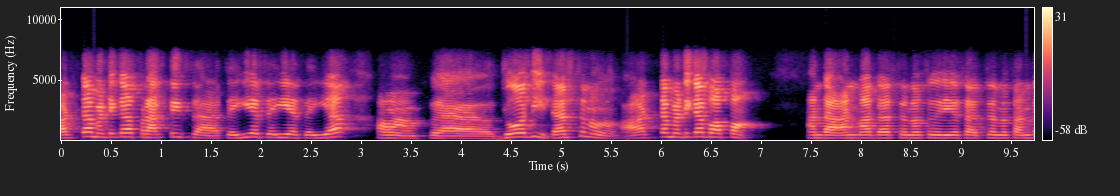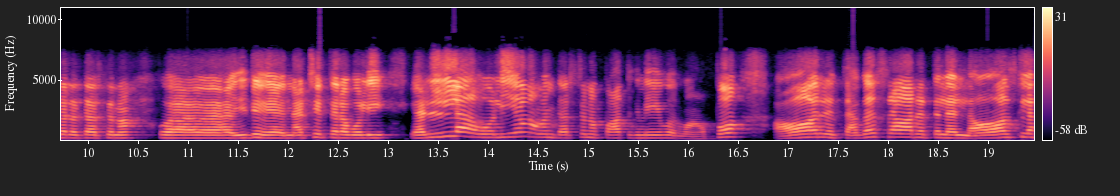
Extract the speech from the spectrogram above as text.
ஆட்டோமேட்டிக்கா பிராக்டிஸ் செய்ய செய்ய செய்ய அவன் ஜோதி தரிசனம் ஆட்டோமேட்டிக்கா பார்ப்பான். அந்த ஆன்மா தரிசனம் சூரிய தரிசனம் சந்திர தரிசனம் இது நட்சத்திர ஒளி எல்லா ஒளியும் அவன் தரிசனம் பார்த்துக்கினே வருவான். அப்போ ஆறு சகசிராரத்துல லாஸ்ட்ல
